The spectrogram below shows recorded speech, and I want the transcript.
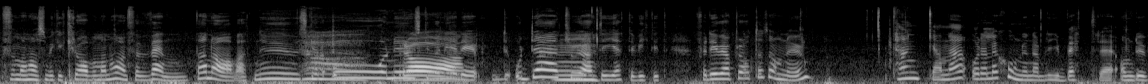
för man har så mycket krav och man har en förväntan av att nu ska det, Ja, åh nu bra. ska vi ner det. Och där tror jag Mm. att det är jätteviktigt. För det vi har pratat om nu, tankarna och relationerna blir bättre om du,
